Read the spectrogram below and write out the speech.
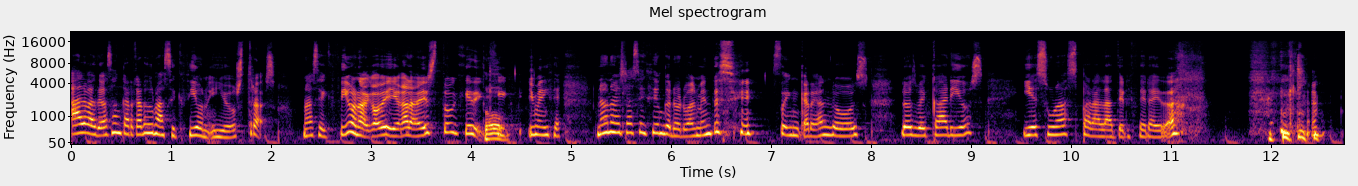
Alba, te vas a encargar de una sección. Y yo, ostras, una sección, acabo de llegar a esto. ¿qué- Top. qué-?". Y me dice, no, no, es la sección que normalmente se, se encargan los, los becarios y es unas para la tercera edad.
